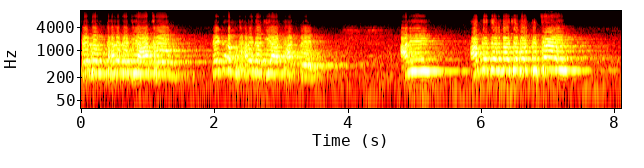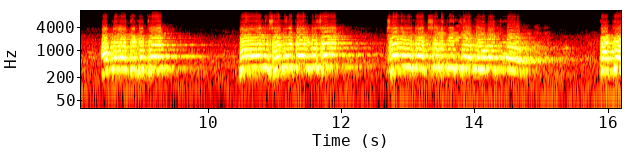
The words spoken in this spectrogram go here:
বেগম খালেদা জিয়া আছেন, বেগম খালেদা জিয়া থাকবেন। আমি আপনাদের মাঝে বলতে চাই, আপনারা দেখেছেন তাকে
